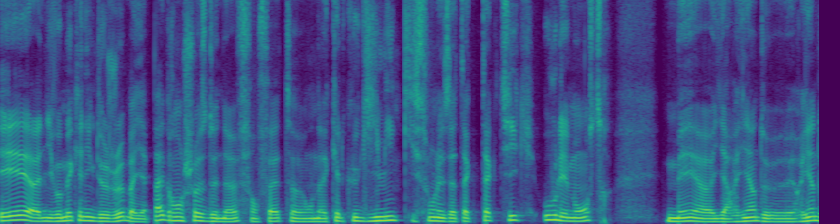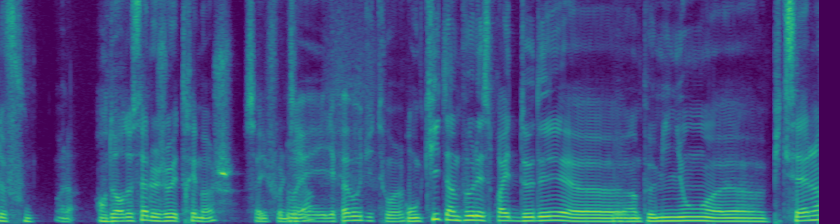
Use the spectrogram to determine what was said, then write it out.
Et euh, niveau mécanique de jeu, bah, il n'y a pas grand chose de neuf en fait. Euh, on a quelques gimmicks qui sont les attaques tactiques ou les monstres, mais il n'y a rien de, rien de fou. Voilà. En dehors de ça, le jeu est très moche, ça il faut le dire. Il est pas beau du tout. hein. On quitte un peu les sprites 2D euh, Mm. un peu mignons euh, pixels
